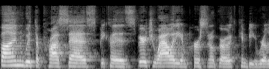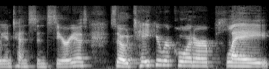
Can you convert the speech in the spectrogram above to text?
fun with the process because spirituality and personal growth can be really intense and serious. So take your recorder, play,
